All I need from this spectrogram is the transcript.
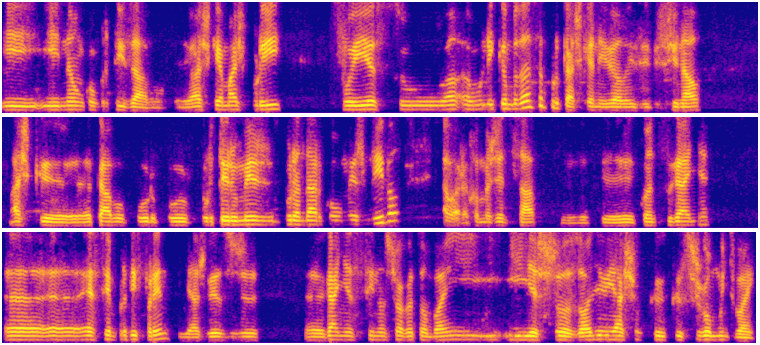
e, e, não concretizavam. Eu acho que é mais por aí, foi essa a única mudança, porque acho que a nível exibicional acho que acaba por, por, por ter o mesmo, por andar com o mesmo nível. Agora, como a gente sabe, que quando se ganha uh, é sempre diferente e às vezes ganha-se e não se joga tão bem e, e, as pessoas olham e acham que, que se jogou muito bem.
